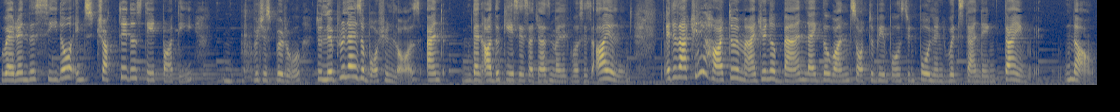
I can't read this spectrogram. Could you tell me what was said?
wherein the CEDAW instructed the state party, which is Peru, to liberalize abortion laws, and then other cases such as Mellet versus Ireland. It is actually hard to imagine a ban like the one sought to be imposed in Poland withstanding time now.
